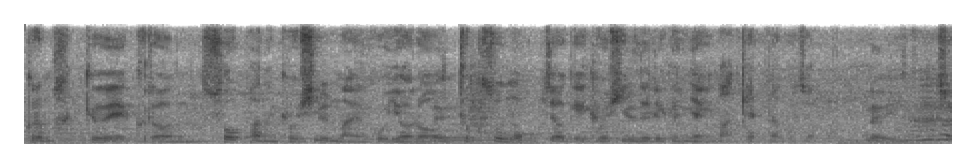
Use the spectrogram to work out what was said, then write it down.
그럼 학교에 그런 수업하는 교실 말고 여러 네. 특수 목적의 교실들이 굉장히 많겠다 그죠? 네, 있죠.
